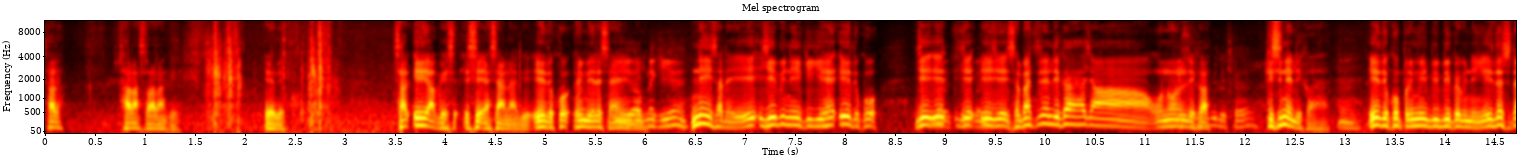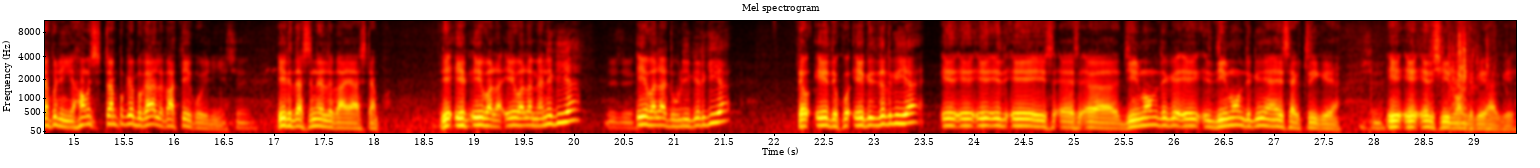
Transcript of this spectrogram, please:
सर अठारह सतारह के। ये देखो। सर ये आगे इसे ऐसा आगे ये देखो ये मेरे साइन। आपने किए हैं? नहीं सर ये ये भी नहीं किए हैं। ये देखो ये ये ये ये, सरपंच। ने लिखा है जहाँ उन्होंने लिखा? लिखा किसी ने लिखा है? ये देखो प्रवीण बीबी कभी नहीं है। इधर स्टैंप नहीं है। हम स्टैंप के बगैर लगाते ही कोई नहीं है। एक दर्शन ने लगाया है स्टैंप। ये एक ये वाला ये वाला मैंने किया। ये वाला डुप्लीकेट किया। तो ये देखो एक इधर किया। जीन मोहम्मद के जीन मोहम्मद के हैं सेक्रेटरी के हैं। ये रशीद मोहम्मद के आगे।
